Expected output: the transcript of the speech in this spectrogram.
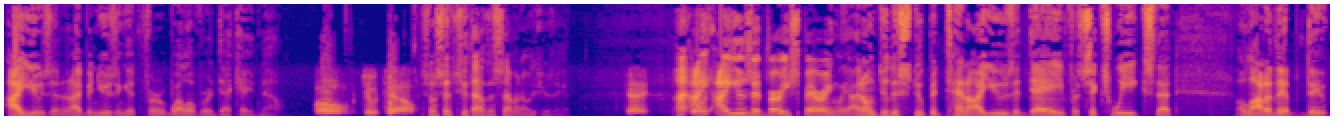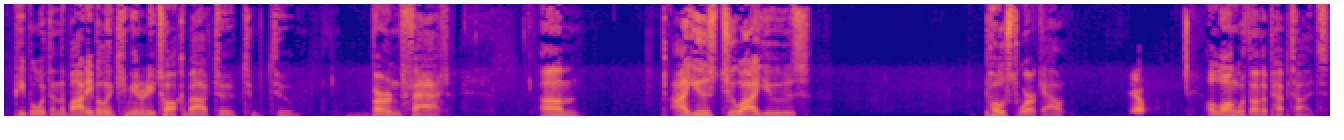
I use it, and I've been using it for well over a decade now. Oh, do tell. So since 2007, I was using it. Okay. I, I, I use it very sparingly. I don't do the stupid 10 IUs a day for six weeks that a lot of the, the people within the bodybuilding community talk about to, to, to burn fat. Um, I use two IUs post workout Yep. along with other peptides.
